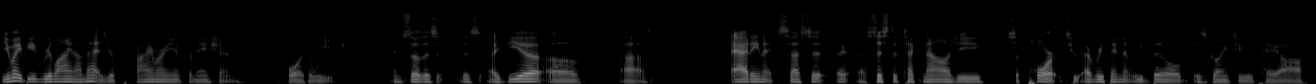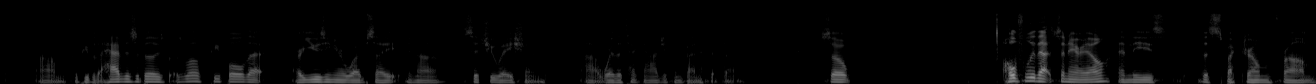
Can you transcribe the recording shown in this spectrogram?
You might be relying on that as your primary information for the week. And so this this idea of uh, adding uh, assistive technology support to everything that we build is going to pay off um, for people that have disabilities, but as well as people that are using your website in a situation uh, where the technology can benefit them. So hopefully that scenario and these the spectrum from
